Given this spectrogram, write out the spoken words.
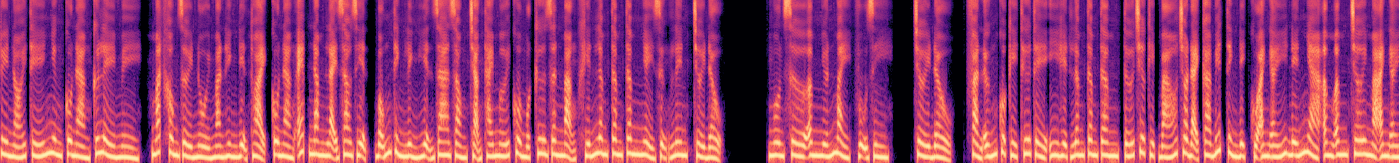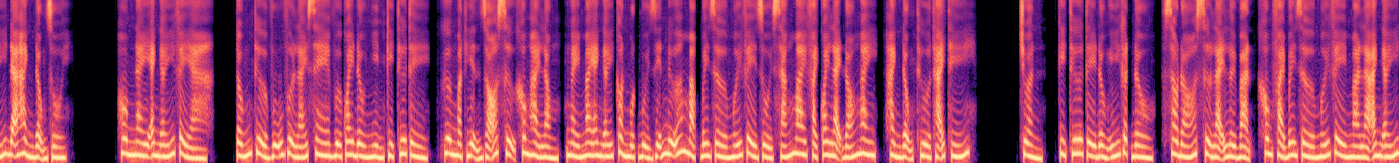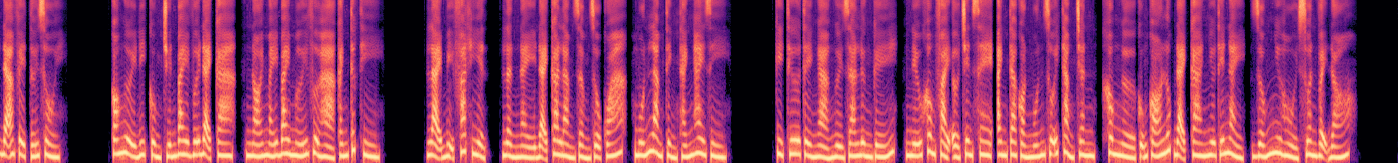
Tuy nói thế nhưng cô nàng cứ lề mề, mắt không rời nổi màn hình điện thoại, cô nàng F5 lại giao diện, bỗng thình lình hiện ra dòng trạng thái mới của một cư dân mạng khiến lâm tâm tâm nhảy dựng lên, trời đậu. Ngôn sơ âm nhớn mày, vụ gì? Trời đậu, phản ứng của kỳ thư thể y hệt lâm tâm tâm tớ chưa kịp báo cho đại ca biết tình địch của anh ấy đến nhà âm âm chơi mà anh ấy đã hành động rồi. Hôm nay anh ấy về à? Tống thừa vũ vừa lái xe vừa quay đầu nhìn kỳ thư tề, gương mặt hiện rõ sự không hài lòng, ngày mai anh ấy còn một buổi diễn nữa mà bây giờ mới về rồi sáng mai phải quay lại đó ngay, hành động thừa thãi thế. Chuẩn, kỳ thư tề đồng ý gật đầu, sau đó sửa lại lời bạn, không phải bây giờ mới về mà là anh ấy đã về tới rồi. Có người đi cùng chuyến bay với đại ca, nói máy bay mới vừa hạ cánh tức thì. Lại bị phát hiện, lần này đại ca làm rầm rộ quá, muốn làm tỉnh thánh hay gì. Kỳ thư tề ngả người ra lưng ghế, nếu không phải ở trên xe, anh ta còn muốn duỗi thẳng chân, không ngờ cũng có lúc đại ca như thế này, giống như hồi xuân vậy đó.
